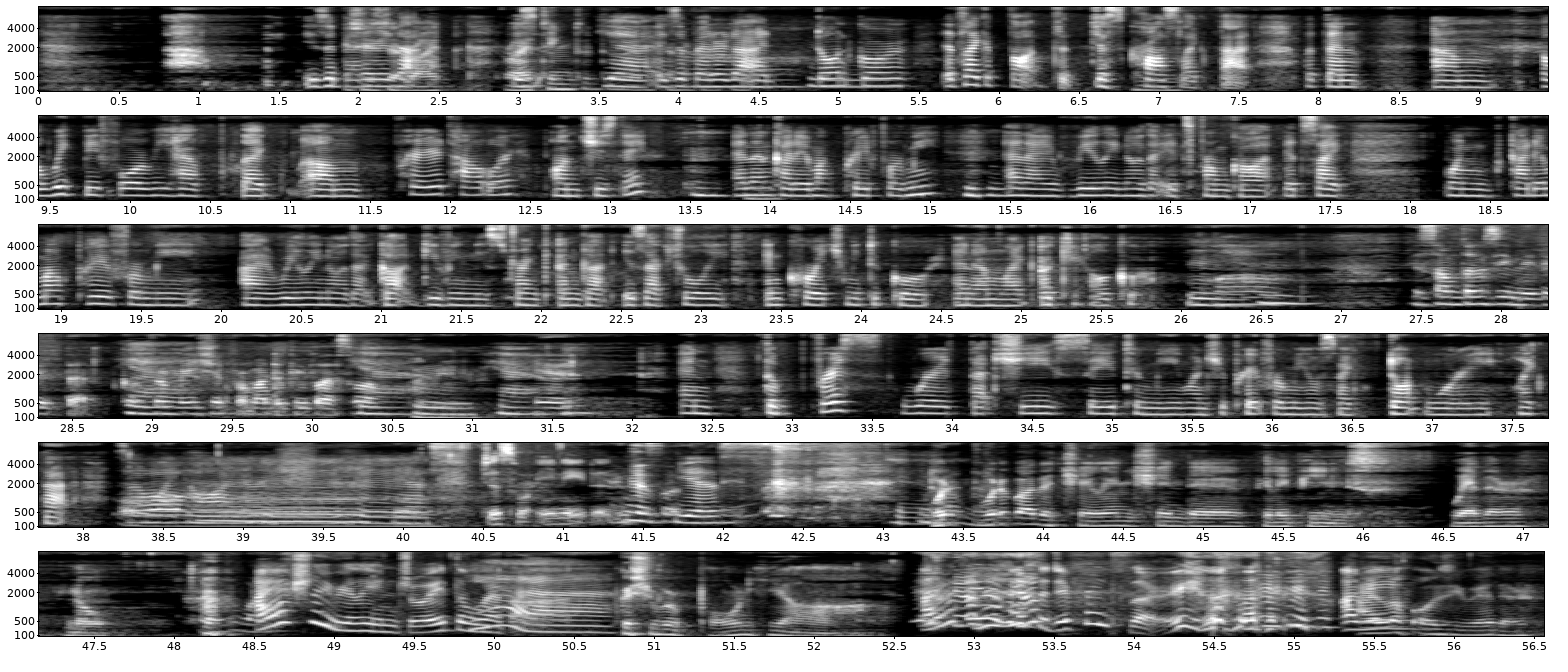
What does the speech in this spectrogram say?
is it better is that right, right thing to do. yeah is it better that i don't go? it's like a thought that just mm-hmm. crossed like that. But then um a week before we have like um prayer tower on tuesday mm-hmm. and then kademak prayed for me mm-hmm. and i really know that it's from god. It's like when kademak prayed for me i really know that god giving me strength and god is actually encouraged me to go and i'm like okay i'll go mm. Mm. Yeah, sometimes you needed that confirmation from other people as well. yeah yeah Yeah. And the first word that she said to me when she prayed for me was like, "Don't worry," like that. So I'm like, "Oh, mm-hmm. yes, just what you needed Just what you yes." What What about the challenge in the Philippines? Weather? No, i actually really enjoyed the weather Yeah. because you were born here. i don't think it makes a difference though i I love Aussie weather.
